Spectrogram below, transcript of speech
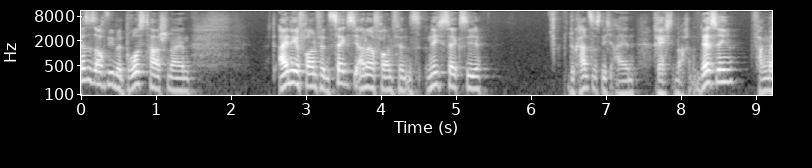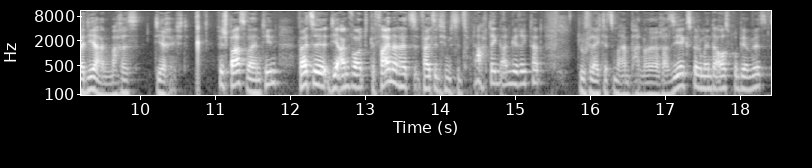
das ist auch wie mit Brusthaarschneiden. Einige Frauen finden es sexy, andere Frauen finden es nicht sexy. Du kannst es nicht allen recht machen. Deswegen fang bei dir an, mach es dir recht. Viel Spaß, Valentin. Falls dir die Antwort gefallen hat, falls sie dich ein bisschen zum Nachdenken angeregt hat, du vielleicht jetzt mal ein paar neue Rasierexperimente ausprobieren willst,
